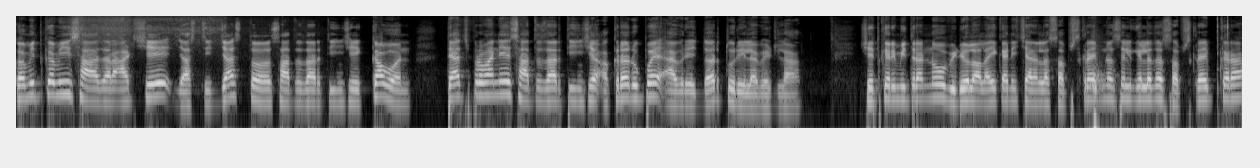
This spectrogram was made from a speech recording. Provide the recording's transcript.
कमीत कमी सहा हजार आठशे जास्तीत जास्त सात हजार तीनशे एक्कावन्न. त्याचप्रमाणे सात हजार तीनशे अकरा रुपये ॲव्हरेज दर तुरीला भेटला. शेतकरी मित्रांनो व्हिडिओला लाईक आणि चॅनलला सबस्क्राईब नसेल केलं तर सबस्क्राईब करा.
